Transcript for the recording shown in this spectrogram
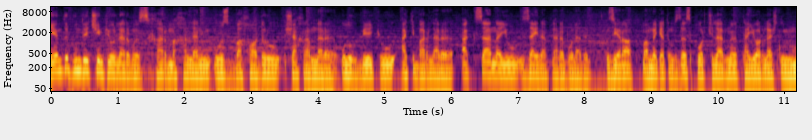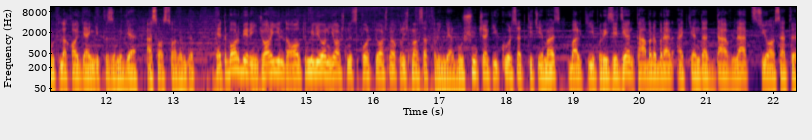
endi bunday chempionlarimiz har mahallaning o'z bahodiru shahramlari ulug'beku akbarlari aksanayu zaynablari bo'ladi. Zero mamlakatimizda sportchilarni tayyorlashning mutlaqo yangi tizimiga asos solindi. E'tibor bering joriy yilda 6 million yoshni sportga oshno qilish maqsad qilingan. Bu shunchaki ko'rsatkich emas balki prezident ta'biri bilan aytganda davlat siyosati.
